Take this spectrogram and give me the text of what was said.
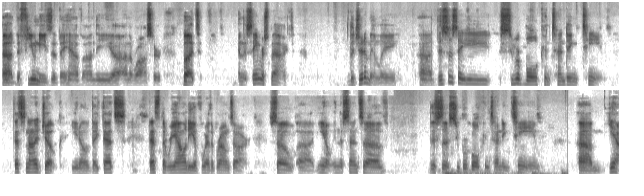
Uh, the few needs that they have on the uh, on the roster, but in the same respect, legitimately, uh, this is a Super Bowl contending team. That's not a joke. You know, like that's that's the reality of where the Browns are. So, uh, you know, in the sense of this is a Super Bowl contending team, um, yeah,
